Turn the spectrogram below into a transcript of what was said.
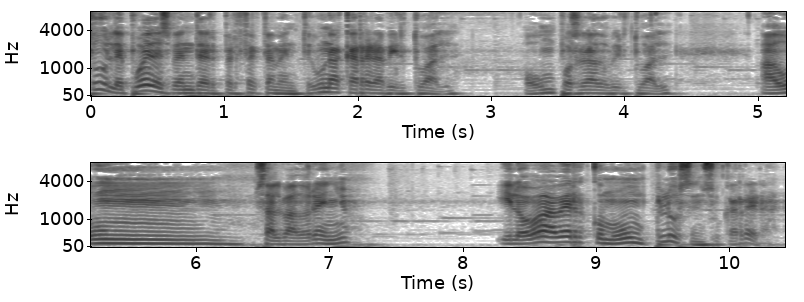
tú le puedes vender perfectamente una carrera virtual o un posgrado virtual a un salvadoreño y lo va a ver como un plus en su carrera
